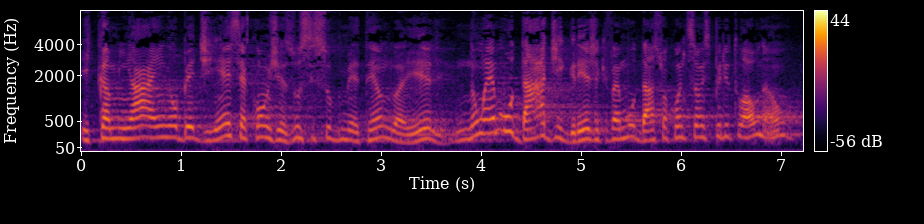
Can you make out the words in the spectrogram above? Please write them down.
e caminhar em obediência com Jesus, se submetendo a Ele, não é mudar de igreja que vai mudar sua condição espiritual, não.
